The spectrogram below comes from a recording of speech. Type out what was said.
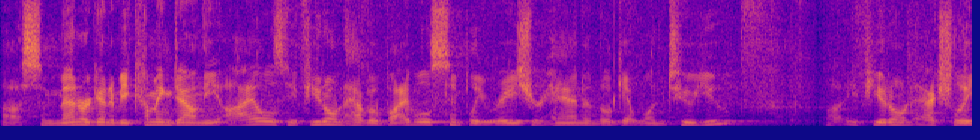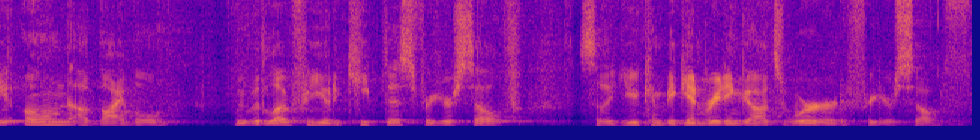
Uh, some men are going to be coming down the aisles. If you don't have a Bible, simply raise your hand and they'll get one to you. Uh, if you don't actually own a Bible, we would love for you to keep this for yourself so that you can begin reading God's Word for yourself.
